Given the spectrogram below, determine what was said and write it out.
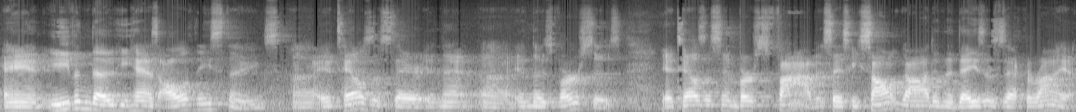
And even though he has all of these things, uh, it tells us there in that uh, in those verses. It tells us in verse five. It says he sought God in the days of Zechariah,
